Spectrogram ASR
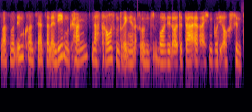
was man im Konzertsaal erleben kann, nach draußen bringen und wollen die Leute da erreichen, wo die auch sind.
